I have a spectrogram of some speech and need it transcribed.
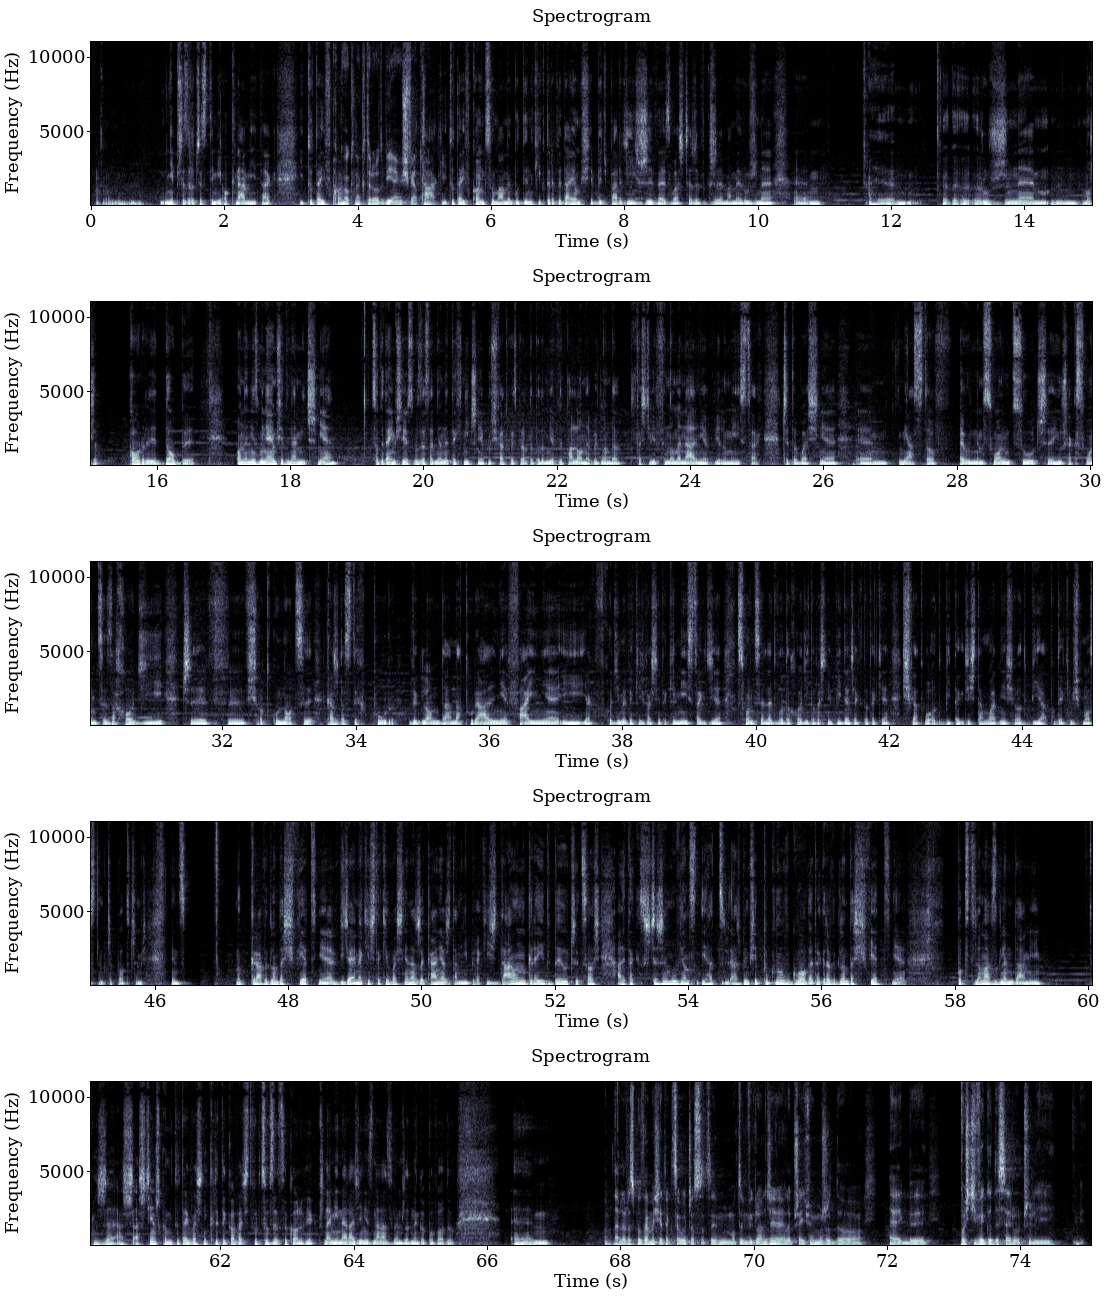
nieprzezroczystymi oknami, tak? I tutaj w końcu... Okna, które odbijają światło. Tak, i tutaj w końcu mamy budynki, które wydają się być bardziej żywe, zwłaszcza, że w grze mamy różne... Ym, ym, różne może pory doby. One nie zmieniają się dynamicznie, co wydaje mi się jest uzasadnione technicznie, bo światło jest prawdopodobnie wypalone, wygląda właściwie fenomenalnie w wielu miejscach. Czy to właśnie um, miasto w pełnym słońcu, czy już jak słońce zachodzi, czy w, w, środku nocy. Każda z tych pór wygląda naturalnie, fajnie i jak wchodzimy w jakieś właśnie takie miejsca, gdzie słońce ledwo dochodzi, to właśnie widać, jak to takie światło odbite gdzieś tam ładnie się odbija pod jakimś mostem czy pod czymś, więc no, gra wygląda świetnie. Widziałem jakieś takie właśnie narzekania, że tam niby jakiś downgrade był czy coś, ale tak szczerze mówiąc, ja aż bym się puknął w głowę. Ta gra wygląda świetnie pod tyloma względami, że aż, aż ciężko mi tutaj właśnie krytykować twórców za cokolwiek. Przynajmniej na razie nie znalazłem żadnego powodu. Um... Ale rozpływamy się tak cały czas o tym, o tym wyglądzie, ale przejdźmy może do e, jakby właściwego deseru, czyli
